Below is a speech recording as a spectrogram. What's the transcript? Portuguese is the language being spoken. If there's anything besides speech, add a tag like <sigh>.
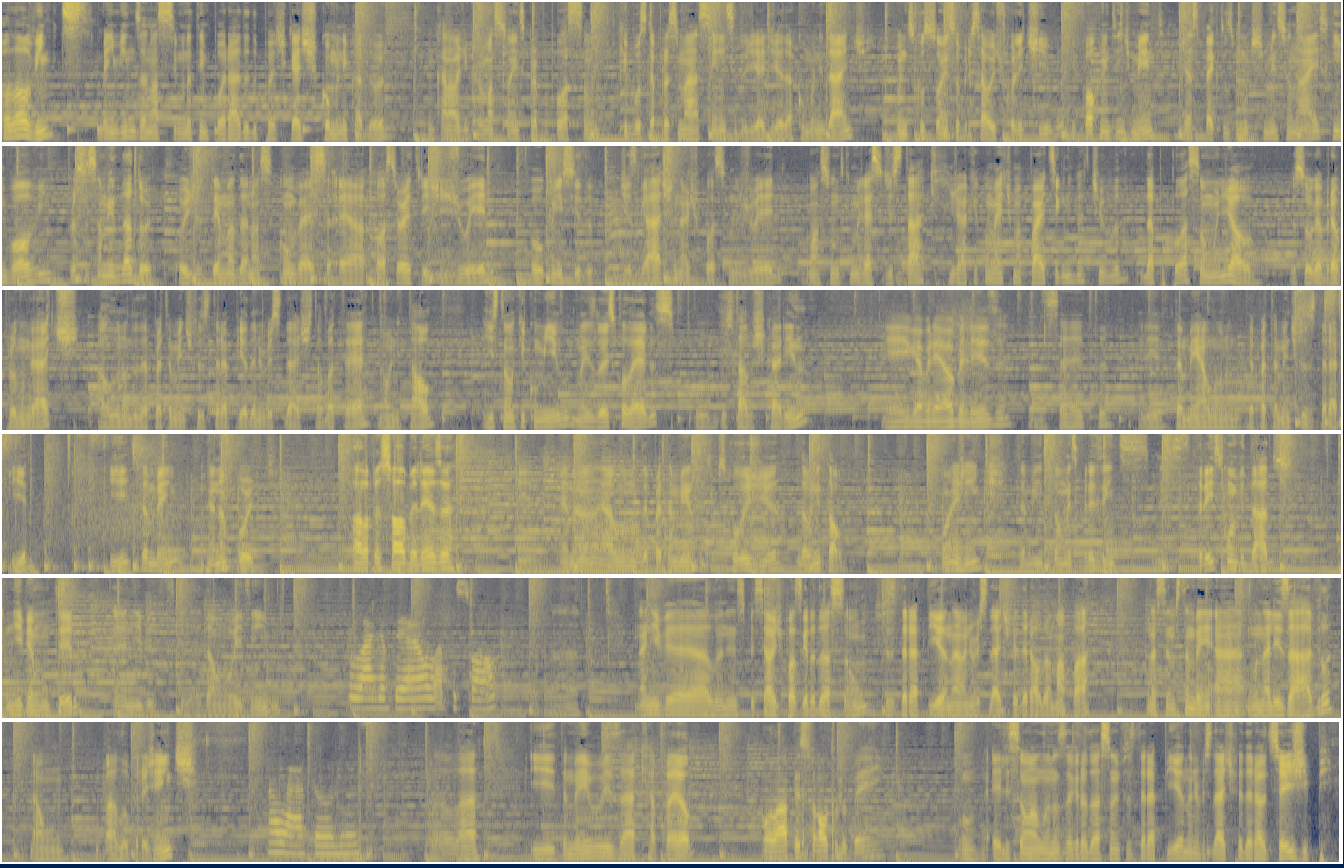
Olá, ouvintes! Bem-vindos à nossa segunda temporada do podcast Comunicador, um canal de informações para a população que busca aproximar a ciência do dia a dia da comunidade, com discussões sobre saúde coletiva e foco no entendimento de aspectos multidimensionais que envolvem o processamento da dor. Hoje o tema da nossa conversa é a osteoartrite de joelho, ou conhecido desgaste na articulação do joelho, um assunto que merece destaque, já que acomete uma parte significativa da população mundial. Eu sou Gabriel Prolongati, aluno do Departamento de Fisioterapia da Universidade de Taubaté, na Unital. E estão aqui comigo mais dois colegas, o Gustavo Chicarino. E aí, Gabriel, beleza? Tudo certo. Ele também é aluno do Departamento de Fisioterapia. E também o Renan Porto. Fala pessoal, beleza? E Renan é aluno do Departamento de Psicologia da Unital. Com a gente também estão mais presentes mais três convidados. A Nívia Monteiro. É, Nívia, dar um oizinho. Olá, Gabriel. Olá, pessoal. Ah, a Nívia é aluna especial de pós-graduação de fisioterapia na Universidade Federal do Amapá. Nós temos também a Monalisa Ávila, dá um, um alô pra gente. Olá a todos. Olá, olá. E também o Isaac Rafael. Olá, pessoal, tudo bem? Bom, eles são alunos da graduação em fisioterapia na Universidade Federal de Sergipe.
